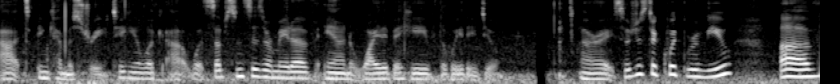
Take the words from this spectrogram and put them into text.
at in chemistry, taking a look at what substances are made of and why they behave the way they do. All right, so just a quick review of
